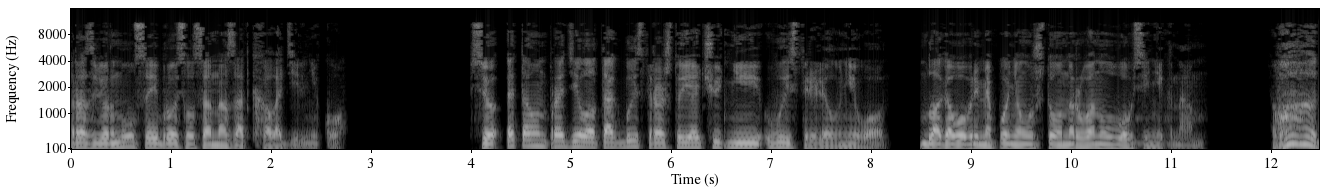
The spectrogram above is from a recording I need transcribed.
развернулся и бросился назад к холодильнику. Все это он проделал так быстро, что я чуть не выстрелил в него. Благо вовремя понял, что он рванул вовсе не к нам. «Вот,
